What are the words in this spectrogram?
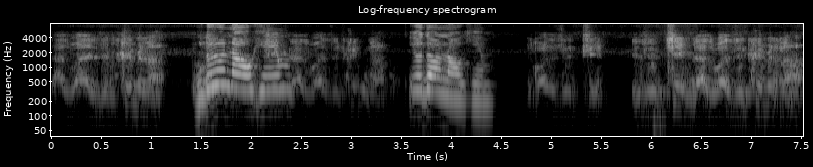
That's why he's a criminal. Do you know him? That's why he's a criminal. You don't know him. Because he's a thief. He's a thief. That's why he's a criminal.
